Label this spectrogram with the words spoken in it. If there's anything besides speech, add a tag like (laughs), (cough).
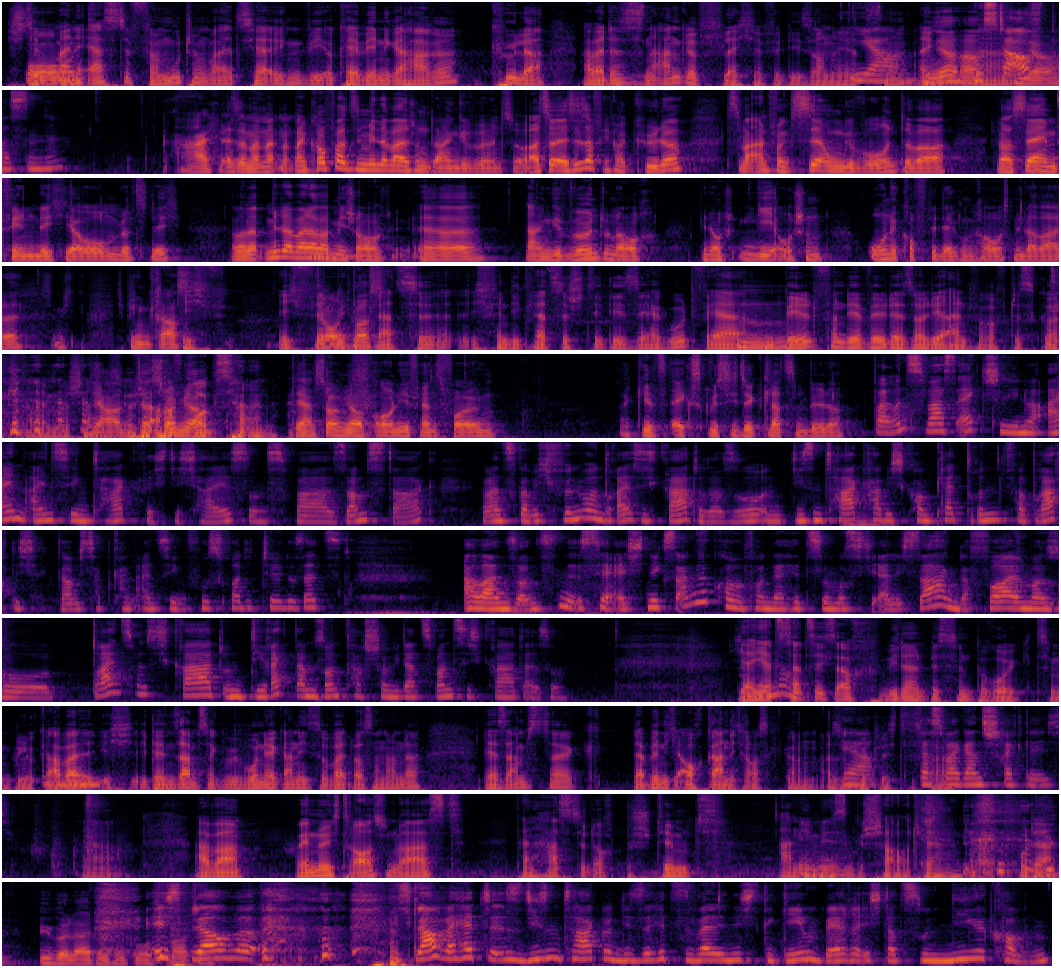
Stimmt, Und meine erste Vermutung war jetzt ja irgendwie, okay, weniger Haare, kühler, aber das ist eine Angriffsfläche für die Sonne jetzt, ja. ne? Eigentlich. Ja, musst da aufpassen, ne? Ach, also mein, mein, mein, Kopf hat sich mittlerweile schon daran gewöhnt. So. Also es ist auf jeden Fall kühler. Das war anfangs sehr ungewohnt, aber war sehr empfindlich hier oben plötzlich. Aber mittlerweile mhm. habe ich mich schon auch äh, daran gewöhnt und auch bin auch, gehe auch schon ohne Kopfbedeckung raus mittlerweile. Ich, ich bin krass. Ich, ich finde die, Glatze, find die Glatze steht dir sehr gut. Wer mhm. ein Bild von dir will, der soll dir einfach auf Discord (laughs) schreiben wahrscheinlich. ja, oder auf mir, Roxane. Der soll mir auf OnlyFans folgen. Da gibt es exquisite Glatzenbilder. Bei uns war es actually nur einen einzigen Tag richtig heiß und zwar Samstag. Da waren es, glaube ich, 35 Grad oder so. Und diesen Tag habe ich komplett drin verbracht. Ich glaube, ich habe keinen einzigen Fuß vor die Tür gesetzt. Aber ansonsten ist ja echt nichts angekommen von der Hitze, muss ich ehrlich sagen. Davor immer so 23 Grad und direkt am Sonntag schon wieder 20 Grad. Also. Ja, jetzt hat sich auch wieder ein bisschen beruhigt, zum Glück. Mhm. Aber ich, den Samstag, wir wohnen ja gar nicht so weit auseinander. Der Samstag, da bin ich auch gar nicht rausgegangen. Also ja, wirklich. Das, das war, war ganz schrecklich. Ja. Aber wenn du nicht draußen warst, dann hast du doch bestimmt Animes oh. geschaut während, oder? (laughs) Überleitung zum Großvater. Ich glaube, (laughs) ich glaube, hätte es diesen Tag und diese Hitzewelle nicht gegeben, wäre ich dazu nie gekommen.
